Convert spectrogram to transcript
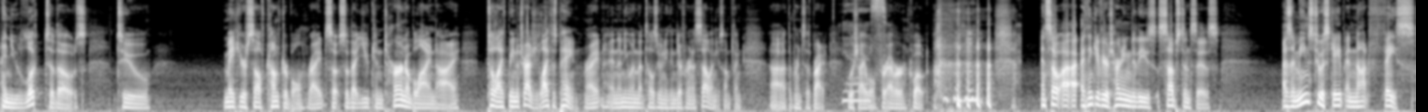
and you look to those to make yourself comfortable, right? So, so that you can turn a blind eye to life being a tragedy. Life is pain, right? And anyone that tells you anything different is selling you something. Uh, the Princess Bride, yes. which I will forever quote. and so I, I think if you're turning to these substances as a means to escape and not face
